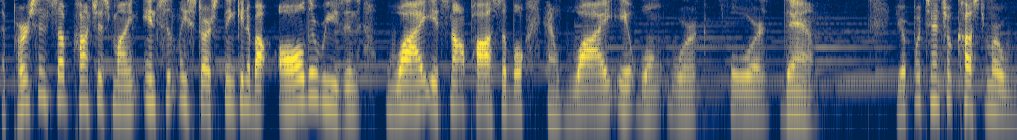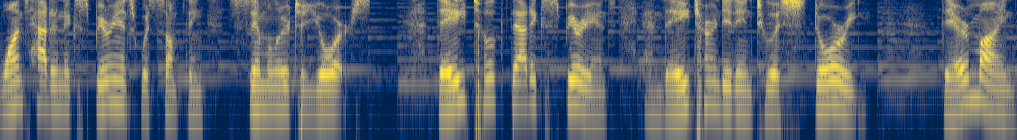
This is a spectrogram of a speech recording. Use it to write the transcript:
the person's subconscious mind instantly starts thinking about all the reasons why it's not possible and why it won't work for them. Your potential customer once had an experience with something similar to yours. They took that experience and they turned it into a story. Their mind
